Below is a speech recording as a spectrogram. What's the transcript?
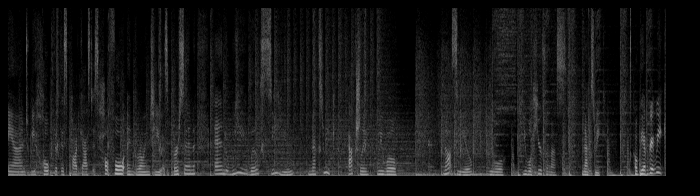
and we hope that this podcast is helpful and growing to you as a person. And we will see you next week. Actually, we will not see you. You will you will hear from us next week. Hope you have a great week.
